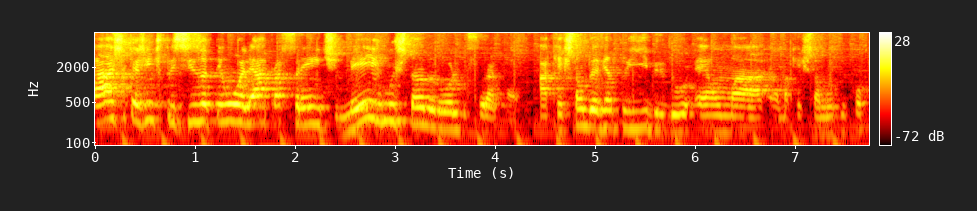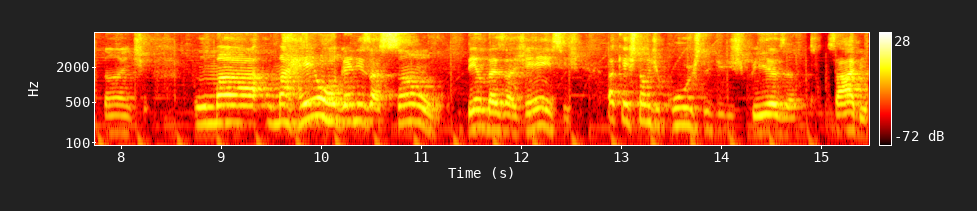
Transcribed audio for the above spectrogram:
acho que a gente precisa ter um olhar para frente, mesmo estando no olho do furacão. A questão do evento híbrido é uma, é uma questão muito importante uma, uma reorganização dentro das agências da questão de custo, de despesa, sabe?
